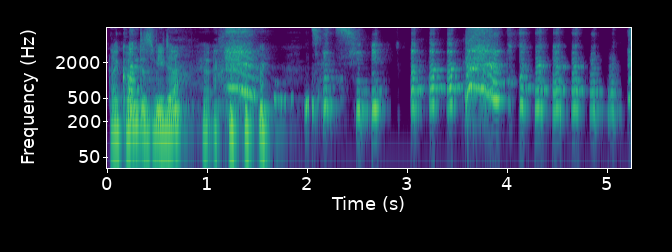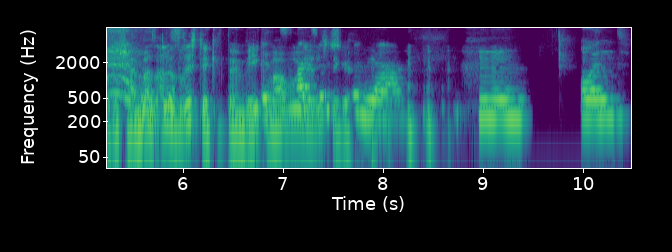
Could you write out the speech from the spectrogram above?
Da kommt es wieder. Also scheinbar ist alles richtig. Dein Weg war wohl der richtige. Schön, ja. Mhm. Und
